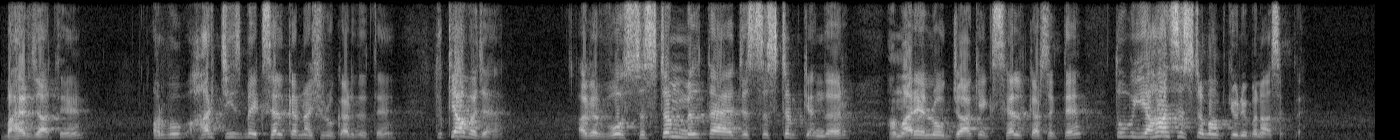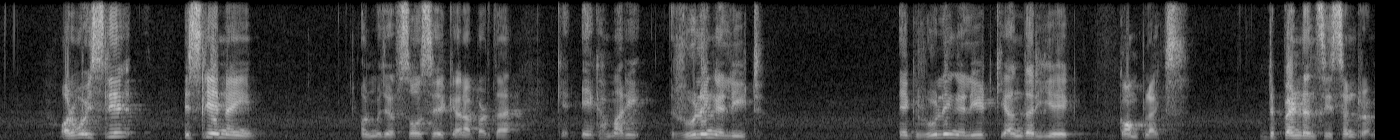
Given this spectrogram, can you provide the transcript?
बाहर जाते हैं और वो हर चीज़ में एक्सेल करना शुरू कर देते हैं। तो क्या वजह है? अगर वो सिस्टम मिलता है, जिस सिस्टम के अंदर हमारे लोग जाके एक्सेल कर सकते हैं तो वो यहाँ सिस्टम हम क्यों नहीं बना सकते? और वो इसलिए इसलिए नहीं, और मुझे अफसोस से कहना पड़ता है कि एक हमारी रूलिंग एलीट एक रूलिंग एलीट के अंदर ये एक कॉम्प्लेक्स डिपेंडेंसी सिंड्रम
